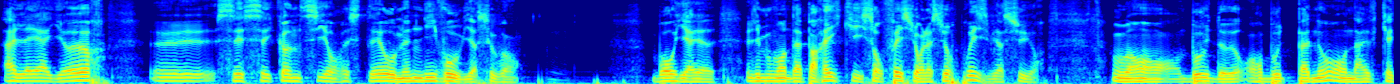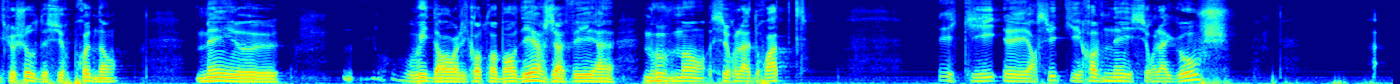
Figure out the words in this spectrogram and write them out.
aller ailleurs, euh, c'est comme si on restait au même niveau, bien souvent. Bon, il y a euh, les mouvements d'appareil qui sont faits sur la surprise, bien sûr. Ou en bout de, en bout de panneau, on a quelque chose de surprenant. Mais euh, oui, dans les contrebandières, j'avais un mouvement sur la droite et qui et ensuite qui revenait sur la gauche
